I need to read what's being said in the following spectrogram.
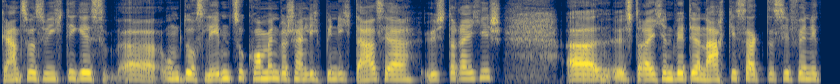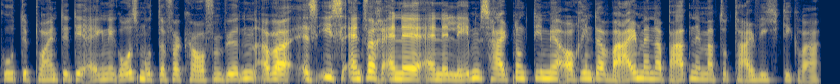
ganz was Wichtiges, äh, um durchs Leben zu kommen. Wahrscheinlich bin ich da sehr österreichisch. Äh, Österreichern wird ja nachgesagt, dass sie für eine gute Pointe die eigene Großmutter verkaufen würden. Aber es ist einfach eine, eine Lebenshaltung, die mir auch in der Wahl meiner Partner immer total wichtig war.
